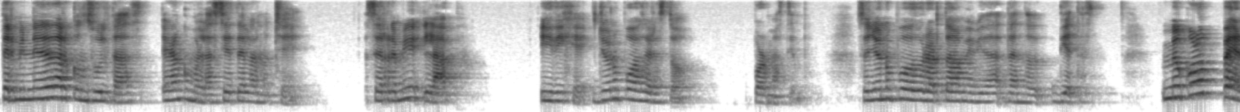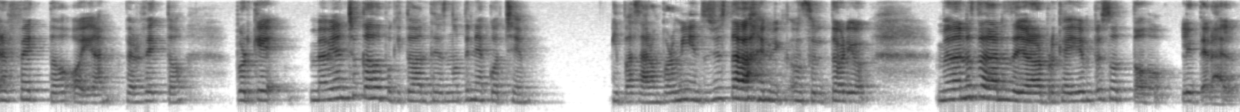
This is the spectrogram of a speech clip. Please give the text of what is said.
terminé de dar consultas, eran como las 7 de la noche, cerré mi lab y dije, yo no puedo hacer esto por más tiempo. O sea, yo no puedo durar toda mi vida dando dietas. Me acuerdo perfecto, oigan, perfecto, porque me habían chocado poquito antes, no tenía coche y pasaron por mí. Entonces yo estaba en mi consultorio. Me dan estas ganas de llorar porque ahí empezó todo, literal.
